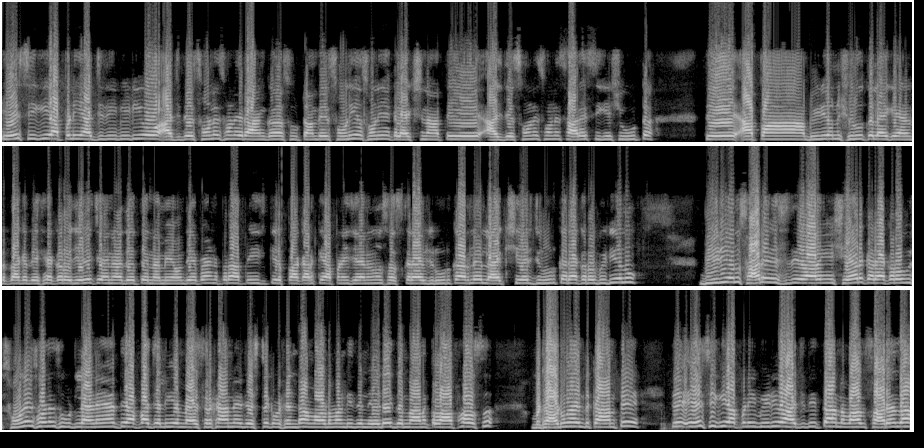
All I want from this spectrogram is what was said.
ਇਹ ਸੀਗੀ ਆਪਣੀ ਅੱਜ ਦੀ ਵੀਡੀਓ। ਅੱਜ ਦੇ ਸੋਹਣੇ ਸੋਹਣੇ ਰੰਗ, ਸੂਟਾਂ ਦੇ ਸੋਹਣੀਆਂ ਸੋਹਣੀਆਂ ਕਲੈਕਸ਼ਨਾਂ ਤੇ ਅੱਜ ਦੇ ਸੋਹਣੇ ਸੋਹਣੇ ਸਾਰੇ ਸੀਗੇ ਸ਼ੂਟ। ਤੇ ਆਪਾਂ ਵੀਡੀਓ ਨੂੰ ਸ਼ੁਰੂ ਤੋਂ ਲੈ ਕੇ ਐਂਡ ਤੱਕ ਦੇਖਿਆ ਕਰੋ, ਜਿਹੜੇ ਚੈਨਲ ਦੇ ਉੱਤੇ ਨਵੇਂ ਆਉਂਦੇ ਆ, ਭੈਣ ਭਰਾ ਪਲੀਜ਼ ਕਿਰਪਾ ਕਰਕੇ ਆਪਣੇ ਚੈਨਲ ਨੂੰ ਸਬਸਕ੍ਰਾਈਬ ਜਰੂਰ ਕਰ ਲਿਓ ਲਾਈਕ ਸ਼ੇਅਰ ਜਰੂਰ ਕਰਿਆ ਕਰੋ ਵੀਡੀਓ ਨੂੰ। ਵੀਡੀਓ ਨੂੰ ਸਾਰੇ ਰਿਸ਼ਤੇਦਾਰਾਂ ਨੂੰ ਸ਼ੇਅਰ ਕਰਿਆ ਕਰੋ ਵੀ ਸੋਹਣੇ ਸੋਹਣੇ ਸੂਟ ਲੈਣੇ ਆ, ਤੇ ਆਪਾਂ ਚੱਲੀਏ ਮੈਸਰਖਾਨੇ ਡਿਸਟ੍ਰਿਕਟ ਬਠਿੰਡਾ, ਮੌੜ ਦੇ ਨੇੜੇ, ਗੁਰੂ ਨਾਨਕ ਕਲਾਥ ਹਾਊਸ ਮਠਾੜੂਆਂ ਦੀ ਦੁਕਾਨ ਤੇ। ਤੇ ਇਹ ਸੀਗੀ ਆਪਣੀ ਵੀਡੀਓ ਅੱਜ ਦੀ। ਧੰਨਵਾਦ ਸਾਰਿਆਂ ਦਾ।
